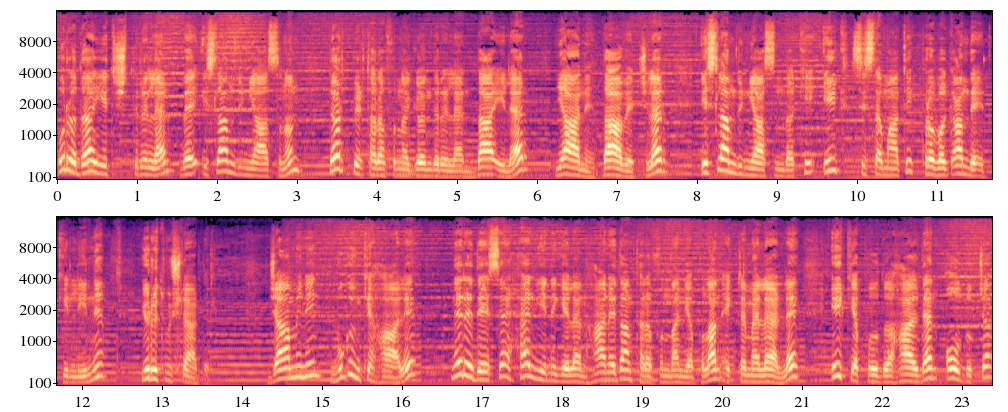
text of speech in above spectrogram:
burada yetiştirilen ve İslam dünyasının dört bir tarafına gönderilen dailer yani davetçiler İslam dünyasındaki ilk sistematik propaganda etkinliğini yürütmüşlerdir. Caminin bugünkü hali neredeyse her yeni gelen hanedan tarafından yapılan eklemelerle ilk yapıldığı halden oldukça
